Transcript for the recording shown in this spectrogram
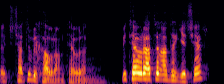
E, Çatı bir kavram Tevrat. Bir Tevrat'ın adı geçer.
